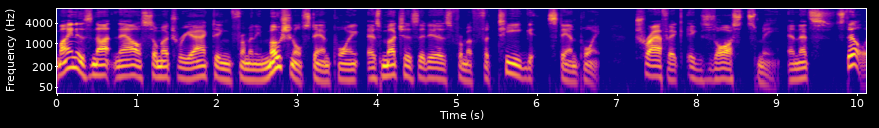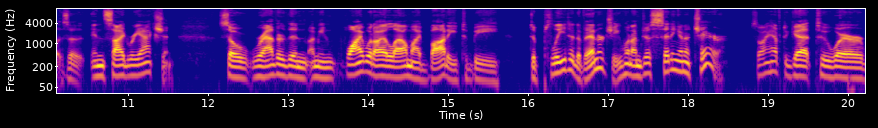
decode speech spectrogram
Mine is not now so much reacting from an emotional standpoint as much as it is from a fatigue standpoint. Traffic exhausts me, and that's still is an inside reaction. So rather than, I mean, why would I allow my body to be depleted of energy when I'm just sitting in a chair? So I have to get to where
